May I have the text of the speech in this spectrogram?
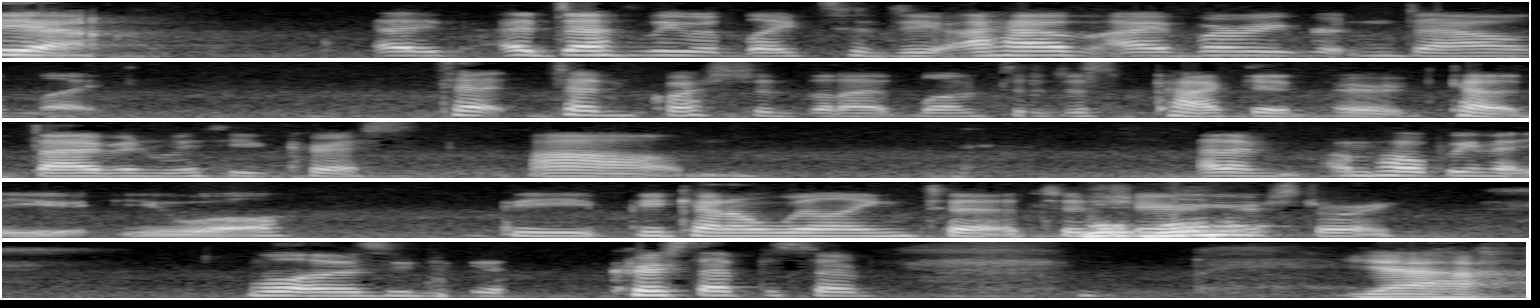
Yeah, I, I definitely would like to do. I have I've already written down like ten, 10 questions that I'd love to just pack in or kind of dive in with you, Chris. Um, and I'm I'm hoping that you you will be be kind of willing to to share Mhm. your story. Well, it was a Chris episode. Yeah,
